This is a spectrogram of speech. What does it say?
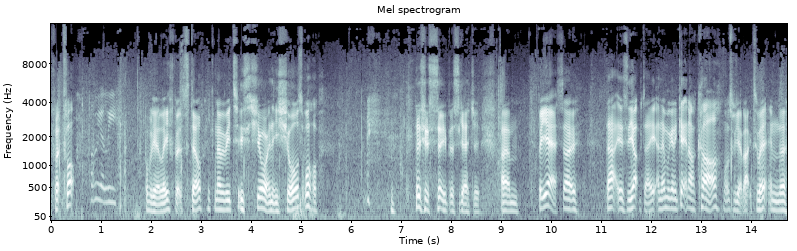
flip flop. Probably a leaf. Probably a leaf, but still, you can never be too sure in these shores. Whoa, this is super sketchy. Um, but yeah, so that is the update, and then we're going to get in our car once we get back to it in the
